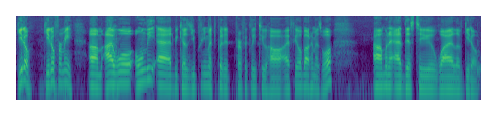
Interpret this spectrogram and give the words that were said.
Guido, Guido for me. Um, I will only add because you pretty much put it perfectly to how I feel about him as well. I'm gonna add this to why I love Guido.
